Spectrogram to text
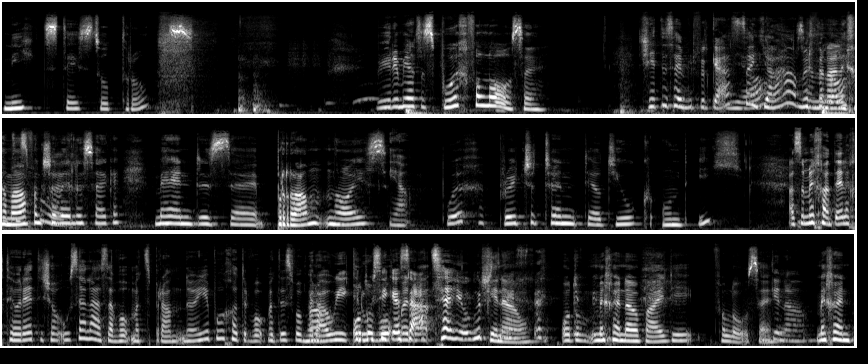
Nichtsdestotrotz. Würden wir das Buch verlosen? Shit, das haben wir vergessen. Ja, das haben wir eigentlich am Anfang schon sagen. Wir haben ein äh, brandneues Ja. Buch, Bridgerton, der Duke und ich. Also wir können eigentlich theoretisch auch auslesen, will man das brandneue Buch oder will man das, wo wir Ah, alle grusigen man Sätze haben? Genau. Oder wir können auch beide verlosen. Genau. Wir können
